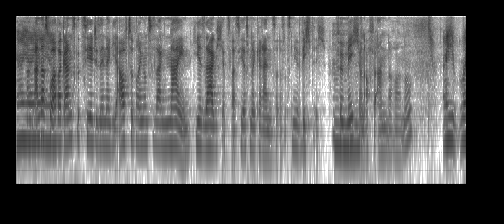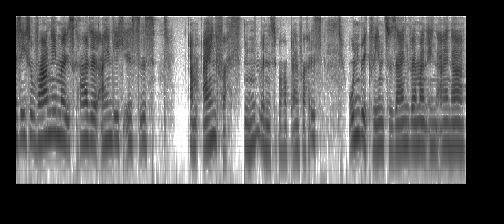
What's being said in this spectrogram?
Ja, ja, und anderswo ja, aber ganz gezielt diese Energie aufzubringen und zu sagen, nein, hier sage ich jetzt was, hier ist eine Grenze, das ist mir wichtig. Für mhm. mich und auch für andere. Ne? Was ich so wahrnehme, ist gerade eigentlich ist es am einfachsten, wenn es überhaupt einfach ist, unbequem zu sein, wenn man in einer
